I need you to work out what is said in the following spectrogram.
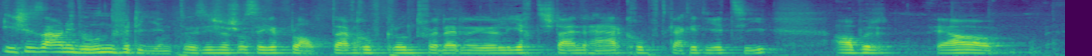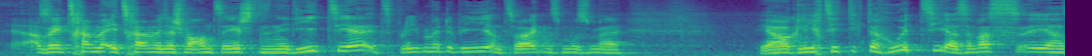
ist es auch nicht unverdient, es ist ja schon sehr platt, einfach aufgrund von der Liechtensteiner Herkunft gegen die zu sein, aber ja, also jetzt können, wir, jetzt können wir den Schwanz erstens nicht einziehen, jetzt bleiben wir dabei und zweitens muss man ja, gleichzeitig den Hut ziehen. Also was, ich habe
